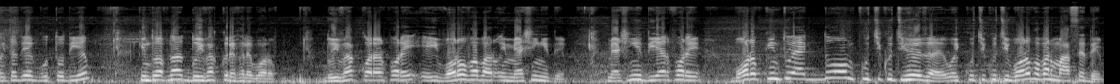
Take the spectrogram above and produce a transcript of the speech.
ওইটা দিয়ে গুঁতো দিয়ে কিন্তু আপনার দুই ভাগ করে ফেলে বরফ। দুই ভাগ করার পরে এই বরফ আবার ওই মেশিংয়ে মেশিংয়ে দেওয়ার পরে বরফ কিন্তু একদম কুচি কুচি হয়ে যায়। ওই কুচি কুচি বরফ আবার মাছে দেয়।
